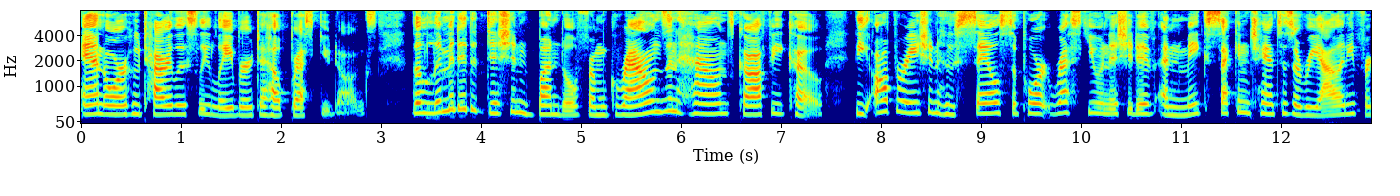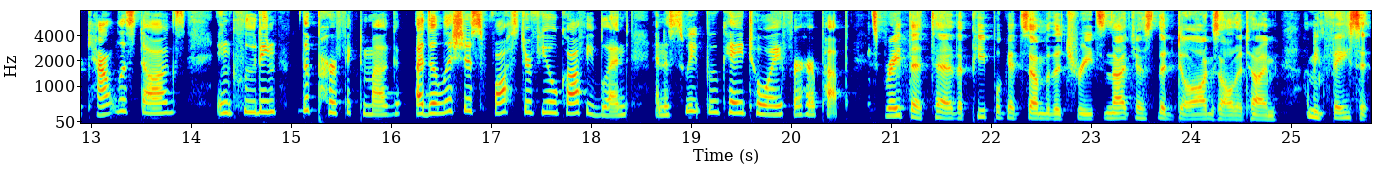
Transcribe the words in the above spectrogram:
and or who tirelessly labor to help rescue dogs. The limited edition bundle from Grounds and Hounds Coffee Co., the operation whose sales support rescue initiative and makes second chances a reality for countless dogs, including the perfect mug, a delicious foster fuel coffee blend, and a sweet bouquet toy for her pup. It's great that uh, the people get some of the treats, not just the dogs all the time. I mean, face it,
